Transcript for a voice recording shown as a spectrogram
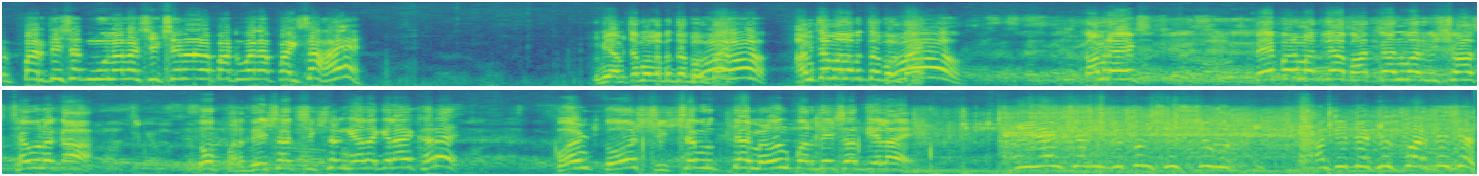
पण परदेशात मुलाला शिक्षणाला पाठवायला पैसा आहे? तुम्ही आमच्या मुलाबद्दल बोलताय? हो. आमच्या मुलाबद्दल बोलताय? हो. कॉम्रेड्स पेपर मधल्या बातम्यांवर विश्वास ठेवू नका. तो परदेशात शिक्षण घ्यायला गेलाय खरंय. पण तो शिष्यवृत्त्या मिळून परदेशात गेलाय. पीएमच्या निधीतून शिष्यवृत्ती. आणि ती देखील परदेशात.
